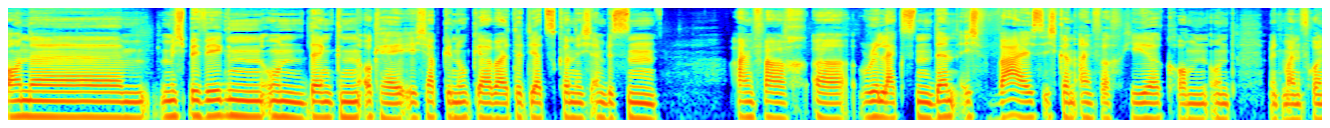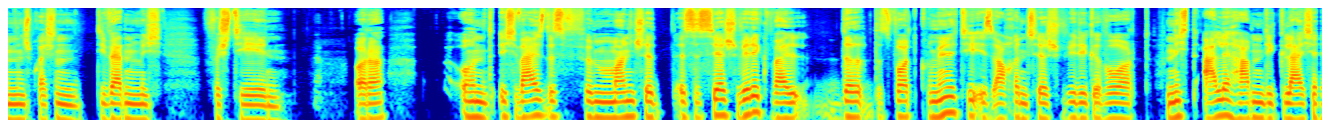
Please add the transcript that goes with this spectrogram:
ohne ähm, mich bewegen und denken, okay, ich habe genug gearbeitet, jetzt kann ich ein bisschen einfach äh, relaxen, denn ich weiß, ich kann einfach hier kommen und mit meinen Freunden sprechen, die werden mich verstehen, oder? Und ich weiß, dass für manche es ist sehr schwierig, weil das Wort Community ist auch ein sehr schwieriges Wort. Nicht alle haben die gleiche,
